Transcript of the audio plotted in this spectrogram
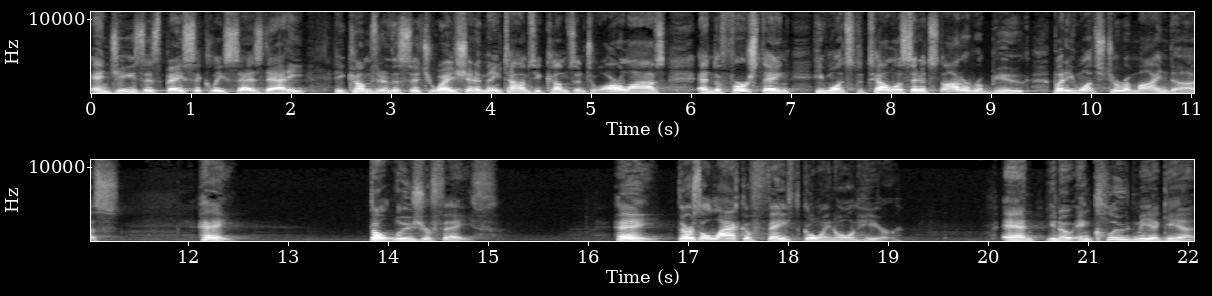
and Jesus basically says that. He, he comes into the situation, and many times he comes into our lives. And the first thing he wants to tell us, and it's not a rebuke, but he wants to remind us hey, don't lose your faith hey, there's a lack of faith going on here. And, you know, include me again.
